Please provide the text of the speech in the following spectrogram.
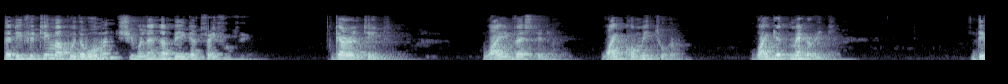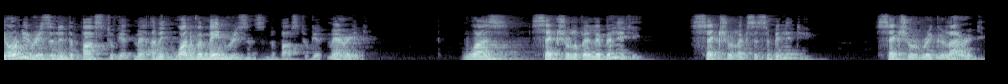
that if you team up with a woman, she will end up being unfaithful to you. Guaranteed. Why invest in her? Why commit to her? Why get married? the only reason in the past to get married, I mean, one of the main reasons in the past to get married was sexual availability, sexual accessibility. sexual regularity.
